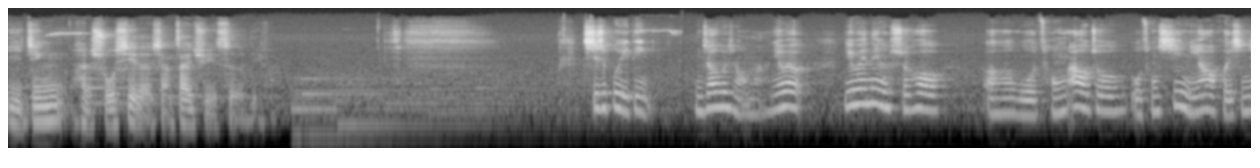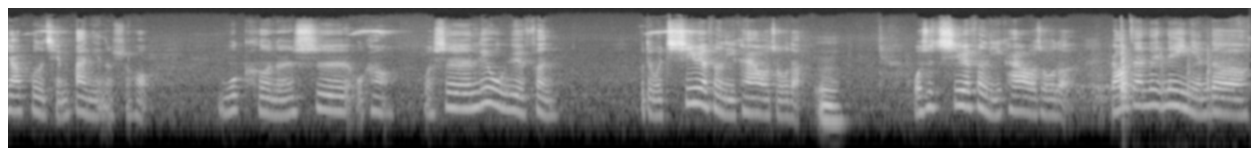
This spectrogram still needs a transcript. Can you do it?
已经很熟悉的想再去一次的地方？其实不一定，你知道为什么吗？因为因为那个时候，呃，我从澳洲，我从悉尼要回新加坡的前半年的时候，我可能是我看哦我是六月份，不对，我七月份离开澳洲的，嗯，我是七月份离开澳洲的，然后在那那一年的，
